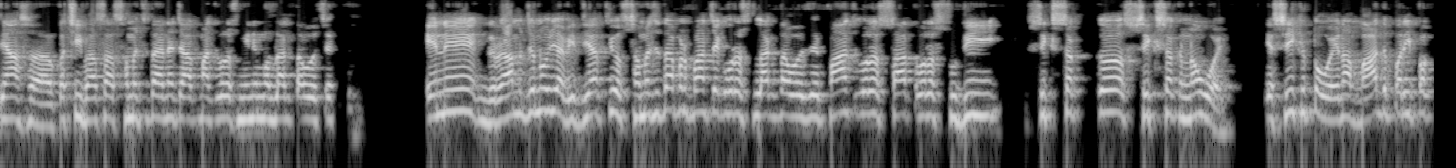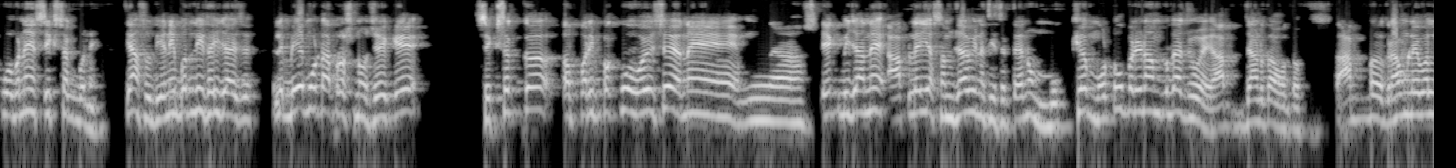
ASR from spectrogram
ત્યાં કચ્છી ભાષા સમજતા એને ચાર પાંચ વર્ષ મિનિમમ લાગતા હોય છે. એને ગ્રામજનો યા વિદ્યાર્થીઓ સમજતા પણ પાંચ એક વર્ષ લાગતા હોય છે. પાંચ વર્ષ, સાત વર્ષ સુધી શિક્ષક શિક્ષક ન હોય. એ શીખતો હોય, એના બાદ પરિપક્વ બને, શિક્ષક બને. ત્યાં સુધી એની બદલી થઈ જાય છે. એટલે બે મોટા પ્રશ્નો છે કે શિક્ષક અપરિપક્વ હોય છે અને એકબીજાને આપલે યા સમજાવી નથી શકતા. એનું મુખ્ય મોટું પરિણામ કદાચ હોય, આપ જાણતા હો તો. આપ ગ્રાઉન્ડ લેવલ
